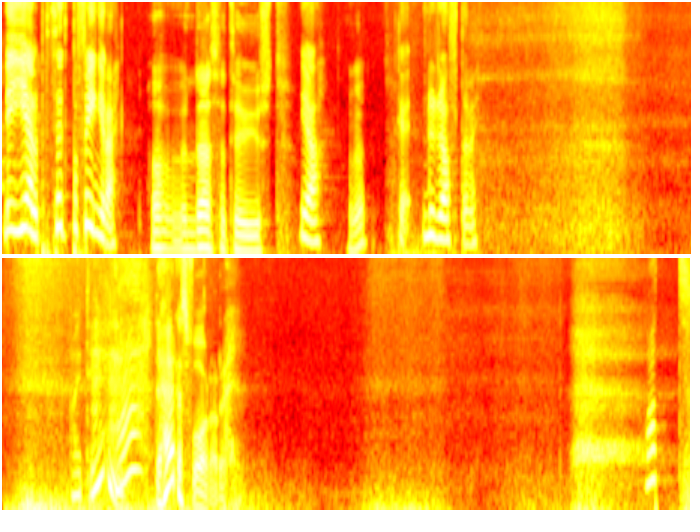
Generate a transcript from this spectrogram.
Ni hjälp, sätt på fingret. Ja, där satt jag just. Ja. Okej. Okej, nu doftar vi. Vad är det Mm. Det här är svårare. What?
